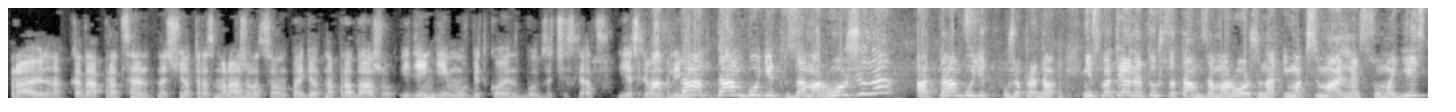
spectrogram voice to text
Правильно. Когда процент начнет размораживаться, он пойдет на продажу, и деньги ему в биткоин будут зачисляться, если он а в лимит. Там, там будет заморожено, а там будет уже продаваться. Несмотря на то, что там заморожено и максимальная сумма есть,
